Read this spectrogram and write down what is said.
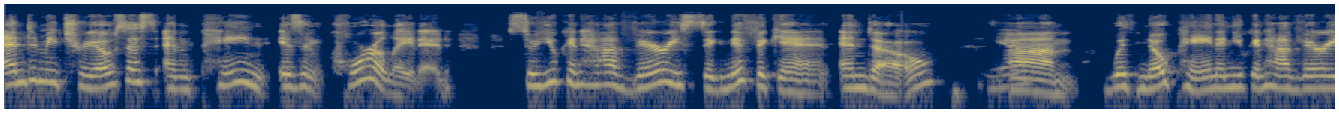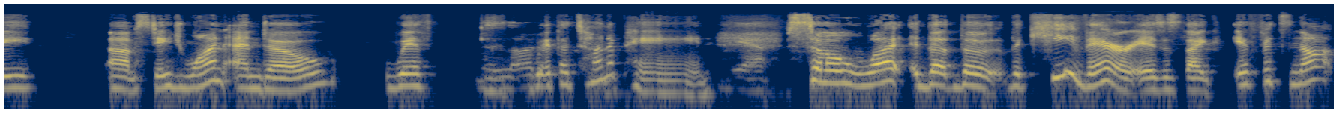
endometriosis and pain isn't correlated. So you can have very significant endo yeah. um, with no pain, and you can have very um, stage one endo with with a ton of pain. Yeah. So what the the the key there is is like if it's not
